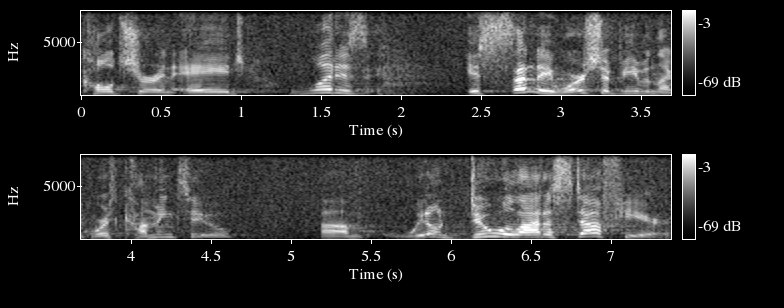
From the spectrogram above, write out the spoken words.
culture and age. What is, is Sunday worship even like worth coming to? Um, we don't do a lot of stuff here.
